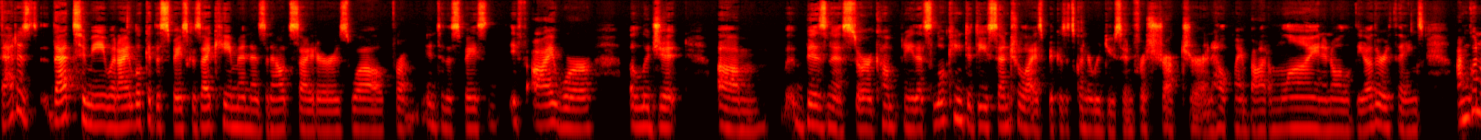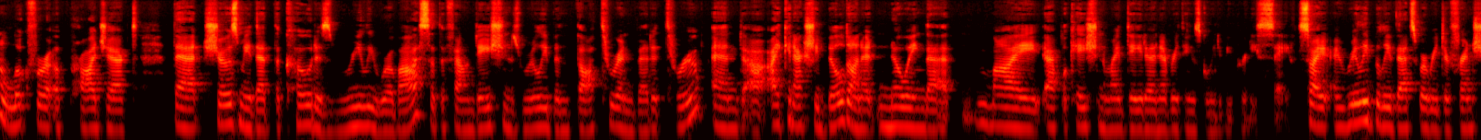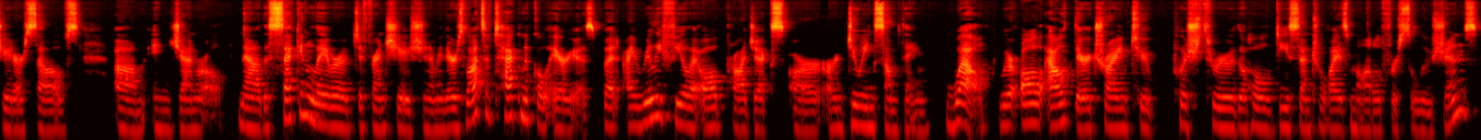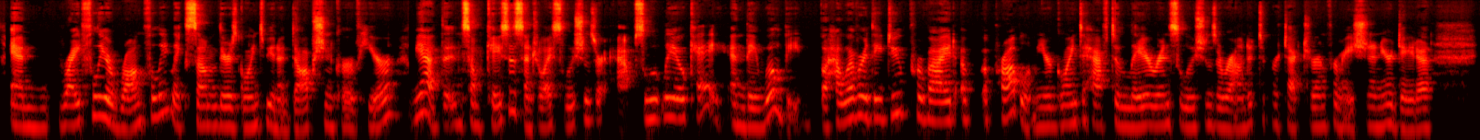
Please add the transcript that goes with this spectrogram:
that is that to me when i look at the space because i came in as an outsider as well from into the space if i were a legit um, business or a company that's looking to decentralize because it's going to reduce infrastructure and help my bottom line and all of the other things, I'm going to look for a project that shows me that the code is really robust, that the foundation has really been thought through and vetted through. And uh, I can actually build on it knowing that my application and my data and everything is going to be pretty safe. So I, I really believe that's where we differentiate ourselves um, in general. Now, the second layer of differentiation, I mean, there's lots of technical areas, but I really feel that all projects are, are doing something well. We're all out there trying to push through the whole decentralized model for solutions. And rightfully or wrongfully like some there's going to be an adoption curve here. Yeah in some cases centralized solutions are absolutely okay and they will be. But however they do provide a, a problem. You're going to have to layer in solutions around it to protect your information and your data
